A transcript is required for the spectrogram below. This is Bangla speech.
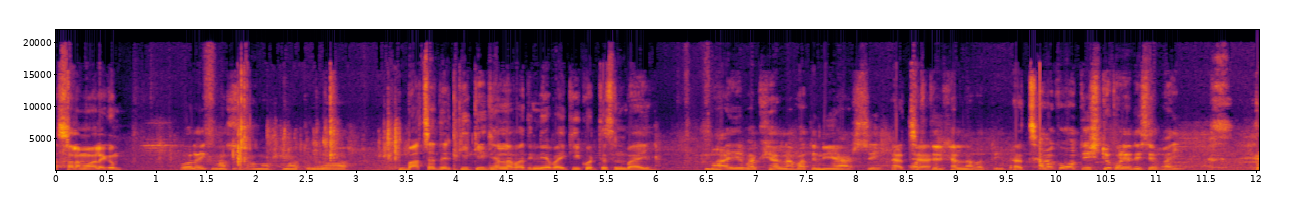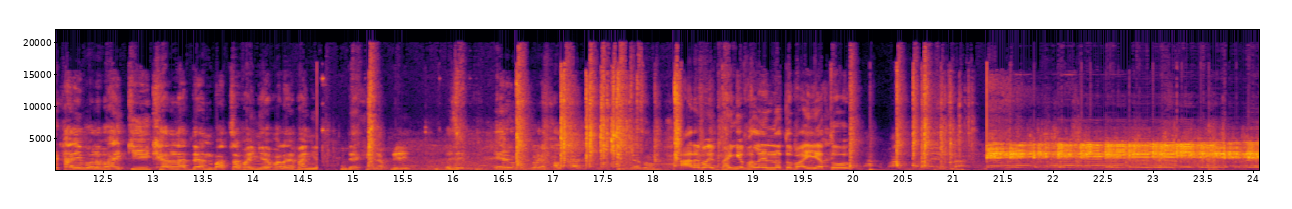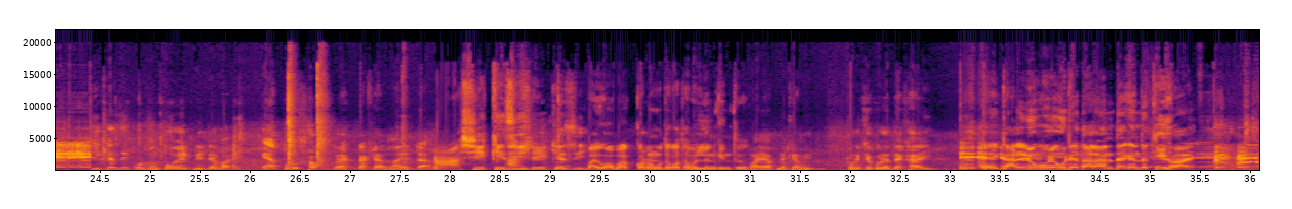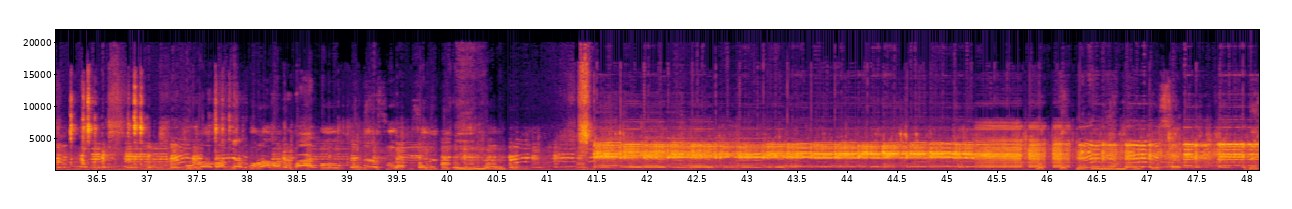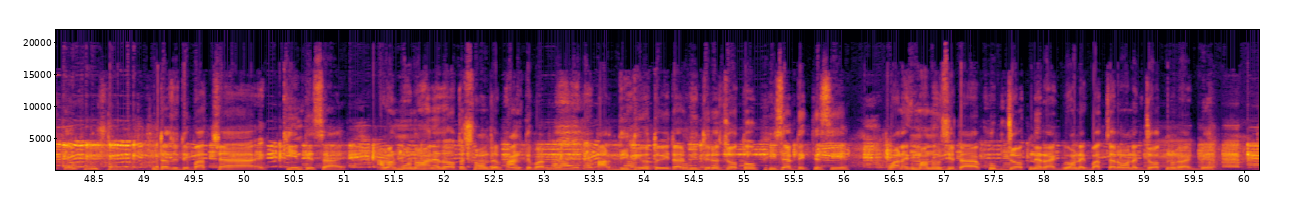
আসসালামু আলাইকুম। ওয়ালাইকুম আসসালাম রহমতুল্লাহ। বাচ্চাদের কি কি খেলনাপাতি নিয়ে ভাই কি করতেছেন ভাই? ভাই এবার খেলনাপাতি নিয়ে আসছি। আচ্ছা। অস্থির খেলনাপাতি। আচ্ছা। আমাকে অতিষ্ঠ করে দিছে ভাই। খালি বলে ভাই কি খেলনা দেন বাচ্চা ভাঙিয়ে ফালায় ভাঙিয়ে দেখেন আপনি এরকম করে ফালা এরকম আরে ভাই ভেঙে ফেলেন না তো ভাই এত ভাঙবে কেজি পর্যন্ত ওয়েট নিতে পারে। এত শক্ত একটা খেলনা এটা। আশি কেজি? আশি কেজি। ভাই অবাক করার মতো কথা বললেন কিন্তু। ভাই আপনাকে আমি পরীক্ষা করে দেখাই। এই গাড়ির উপরে উঠে দাঁড়ান দেখেন তো কি হয়। পোলা বাচ্চা পোলা মানে বাপও থেকে করে প্রত্যেকটি ঘুরতেছে দেখতেও খুবই সুন্দর। এটা যদি বাচ্চা কিনতে চায় আমার মনে হয় না যে অত সহজে ভাঙতে পারবে। আর দ্বিতীয়ত এটার ভিতরে যত ফিচার দেখতেছি অনেক মানুষ এটা খুব যত্নে রাখবে অনেক বাচ্চারা অনেক যত্ন রাখবে।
